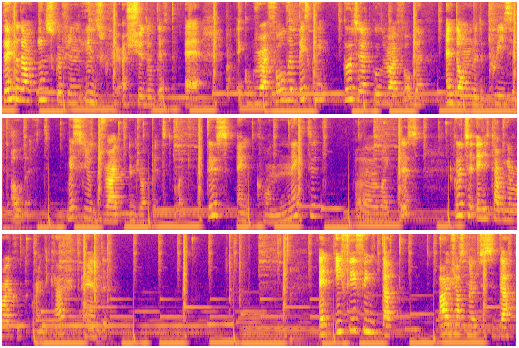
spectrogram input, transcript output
then go down in description, in description I should have left a Google Drive folder. Basically, go to that Google Drive folder and download the preset I left. Basically just drag and drop it like this and connect it uh, like this. Go to edit tab again, right click render cache and and if you think that I just noticed that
